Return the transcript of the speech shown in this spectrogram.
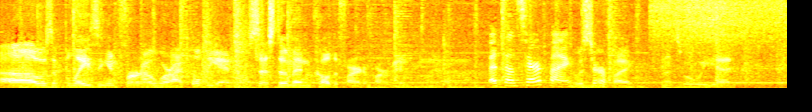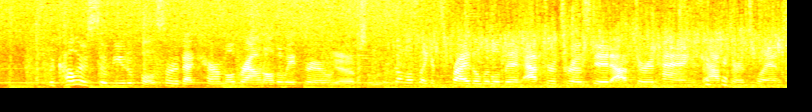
Uh, it was a blazing inferno where I pulled the Ansul system and called the fire department. That sounds terrifying. It was terrifying. That's what we get. The color is so beautiful, sort of that caramel brown all the way through. Yeah, absolutely. It's almost like it's fried a little bit after it's roasted, after it hangs, after it's blanched.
